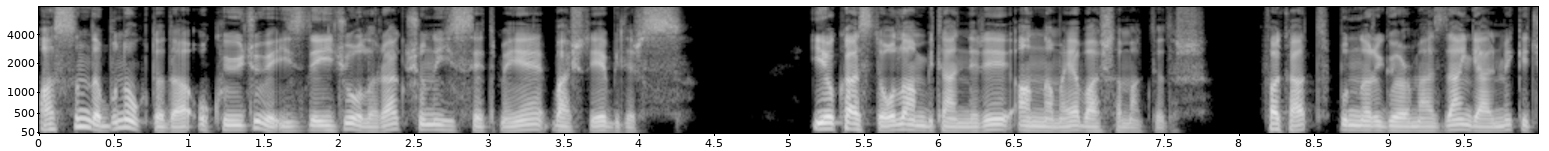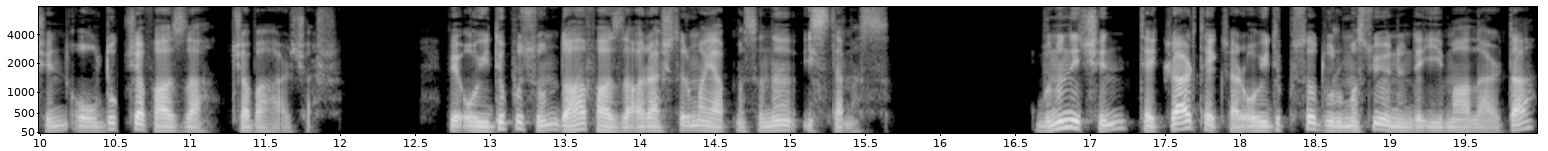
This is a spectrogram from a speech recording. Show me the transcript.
Aslında bu noktada okuyucu ve izleyici olarak şunu hissetmeye başlayabiliriz. Iokaste olan bitenleri anlamaya başlamaktadır. Fakat bunları görmezden gelmek için oldukça fazla çaba harcar. Ve Oidipus'un daha fazla araştırma yapmasını istemez. Bunun için tekrar tekrar Oidipus'a durması yönünde imalarda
